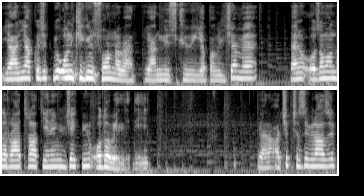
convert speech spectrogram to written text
yani yaklaşık bir 12 gün sonra ben yani 100 QE yapabileceğim ve yani o zaman da rahat rahat yenebilecek miyim o da belli değil. Yani açıkçası birazcık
